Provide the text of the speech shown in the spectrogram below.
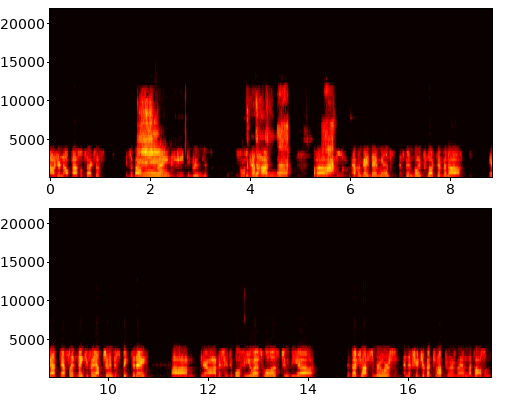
out here in El Paso, Texas. It's about hey. 98 degrees, so it's kind of hot. but uh, hot. having a great day, man. It's been really productive, and uh, yeah, definitely thank you for the opportunity to speak today. Um, you know, obviously to both of you as well as to the uh, the veteran entrepreneurs and the future veteran entrepreneurs, man. That's awesome.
